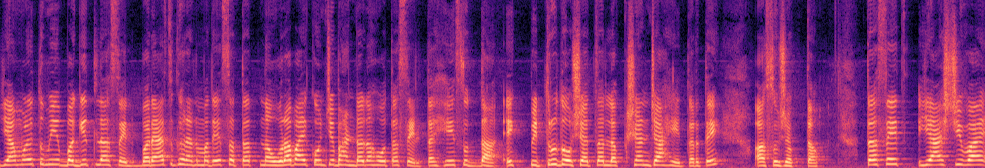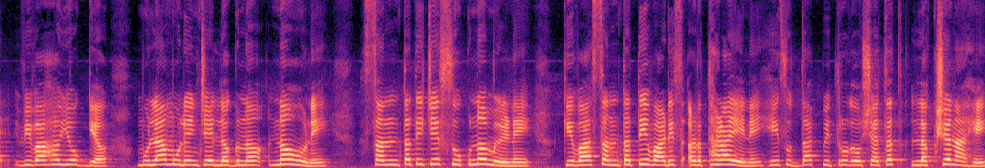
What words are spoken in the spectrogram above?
यामुळे तुम्ही बघितलं असेल बऱ्याच घरांमध्ये सतत नवरा बायकोंची भांडणं होत असेल तर हे सुद्धा एक पितृदोषाचं लक्षण जे आहे तर ते असू शकतं. तसेच याशिवाय विवाहयोग्य मुलामुलींचे लग्न न होणे संततीचे सुख न मिळणे किंवा संतती वाढीस अडथळा येणे हे सुद्धा पितृदोषाचंच लक्षण आहे.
